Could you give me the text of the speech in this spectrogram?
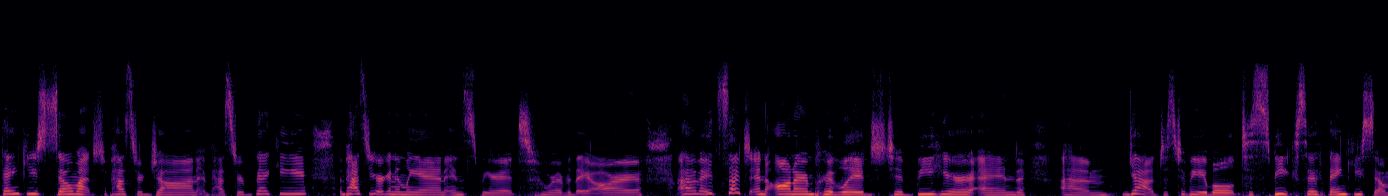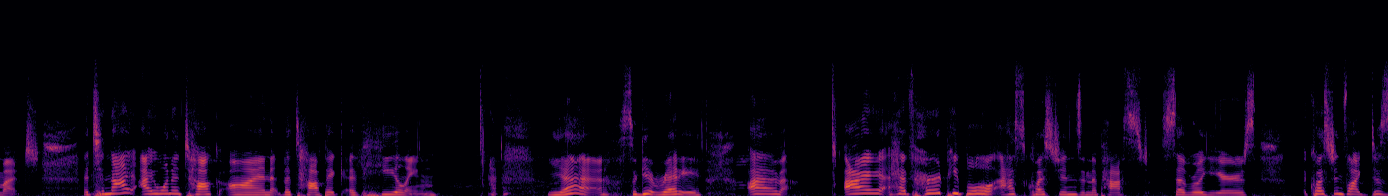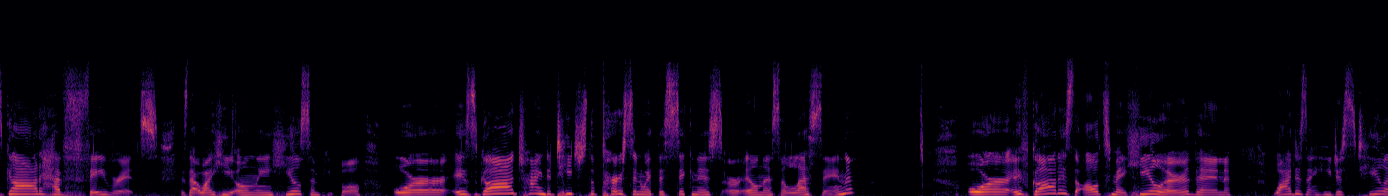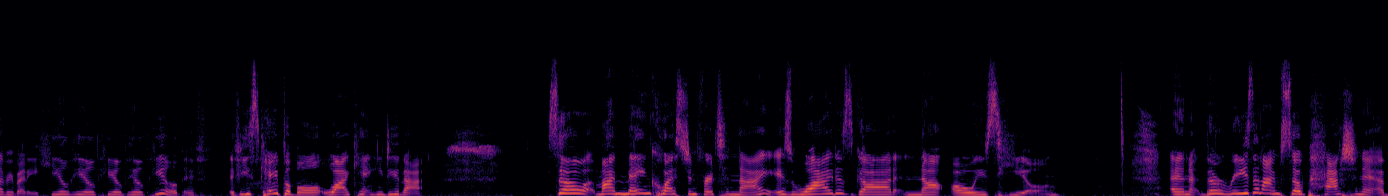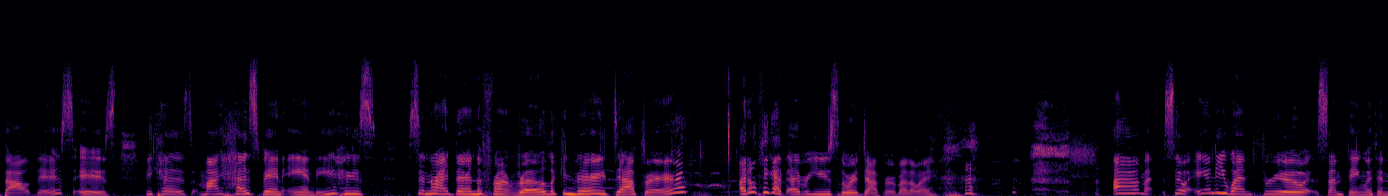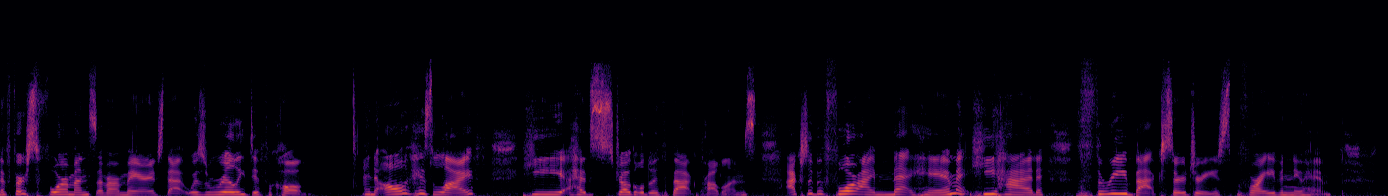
thank you so much to Pastor John and Pastor Becky and Pastor Jurgen and Leanne in spirit, wherever they are. Um, it's such an honor and privilege to be here and, um, yeah, just to be able to speak. So thank you so much. Tonight, I want to talk on the topic of healing. Yeah, so get ready. Um, I have heard people ask questions in the past several years. Questions like Does God have favorites? Is that why He only heals some people? Or is God trying to teach the person with the sickness or illness a lesson? Or if God is the ultimate healer, then why doesn't He just heal everybody? Heal, healed, healed, healed, healed. If, if He's capable, why can't He do that? So, my main question for tonight is why does God not always heal? And the reason I'm so passionate about this is because my husband, Andy, who's sitting right there in the front row looking very dapper. I don't think I've ever used the word dapper, by the way. um, so, Andy went through something within the first four months of our marriage that was really difficult. In all of his life, he had struggled with back problems. Actually, before I met him, he had three back surgeries before I even knew him.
